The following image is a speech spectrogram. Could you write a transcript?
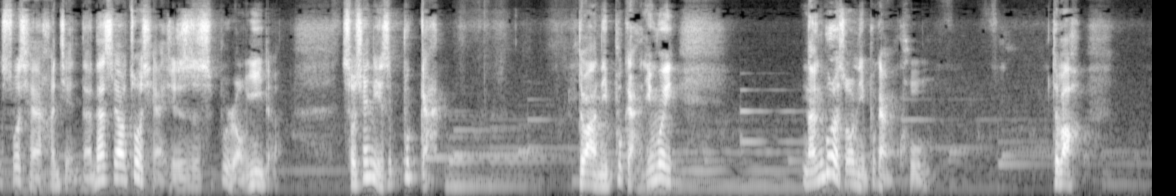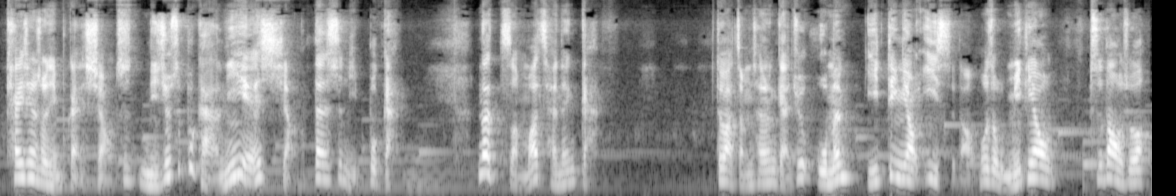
说起来很简单，但是要做起来其实是不容易的。首先你是不敢，对吧？你不敢，因为难过的时候你不敢哭，对吧？开心的时候你不敢笑，这你就是不敢。你也想，但是你不敢。那怎么才能敢？对吧？怎么才能敢？就我们一定要意识到，或者我们一定要知道说。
